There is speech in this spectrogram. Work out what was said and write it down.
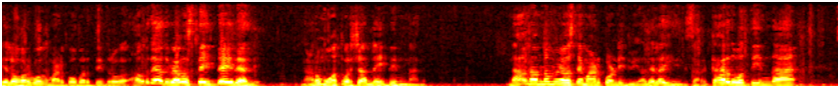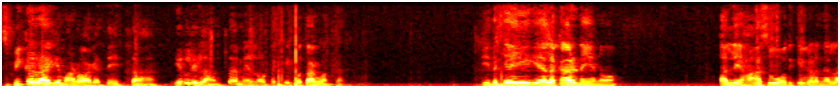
ಎಲ್ಲೋ ಹೊರಗೆ ಹೋಗಿ ಮಾಡ್ಕೊ ಬರ್ತಿದ್ರು, ಅವ್ರದ್ದೇ ಅದು ವ್ಯವಸ್ಥೆ ಇದ್ದೇ ಇದೆ ಅಲ್ಲಿ. ನಾನು ಮೂವತ್ತು ವರ್ಷ ಅಲ್ಲೇ ಇದ್ದೀನಿ ನಾನು. ನಾವು ನಮ್ಮ ನಮ್ಮ ವ್ಯವಸ್ಥೆ ಮಾಡ್ಕೊಂಡಿದ್ವಿ. ಅದೆಲ್ಲ ಈ ಸರ್ಕಾರದ ವತಿಯಿಂದ ಸ್ಪೀಕರ್ ಆಗಿ ಮಾಡೋ ಅಗತ್ಯ ಇತ್ತ? ಇರಲಿಲ್ಲ ಅಂತ ಮೇಲ್ನೋಟಕ್ಕೆ ಗೊತ್ತಾಗುವಂಥದ್ದು. ಇದಕ್ಕೆ ಈಗ ಎಲ್ಲ ಕಾರಣ ಏನು? ಅಲ್ಲಿ ಹಾಸು ಹೊದಿಕೆಗಳನ್ನೆಲ್ಲ,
